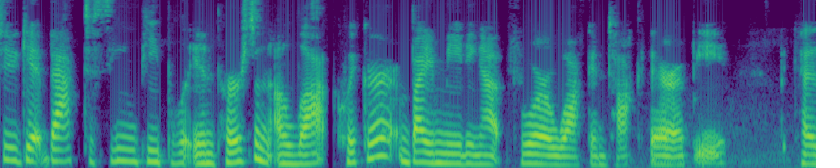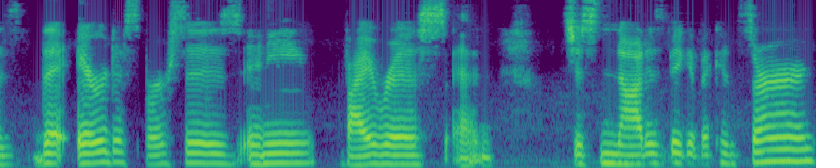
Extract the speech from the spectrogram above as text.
to get back to seeing people in person a lot quicker by meeting up for walk and talk therapy because the air disperses any virus and it's just not as big of a concern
